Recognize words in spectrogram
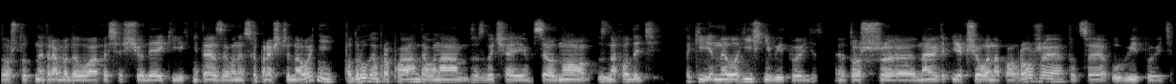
Тож тут не треба дивуватися, що деякі їхні тези вони суперечні на одній. По-друге, пропаганда вона зазвичай все одно знаходить такі нелогічні відповіді. Тож, е, навіть якщо вона погрожує, то це у відповідь.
